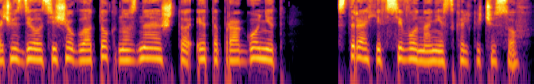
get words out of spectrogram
Хочу сделать еще глоток, но знаю, что это прогонит страхи всего на несколько часов.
